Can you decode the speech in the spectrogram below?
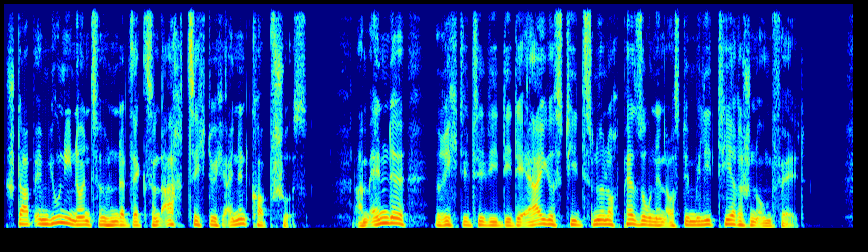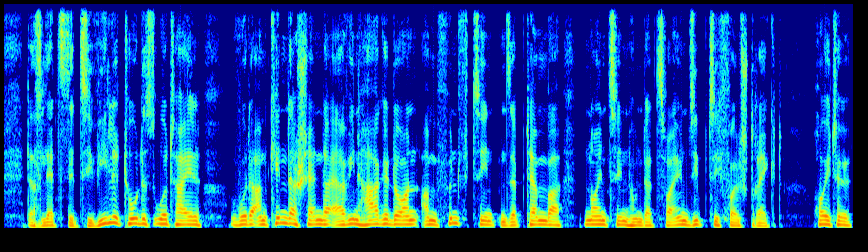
starb im Juni 1986 durch einen Kopfschuss. Am Ende richtete die DDR-Justiz nur noch Personen aus dem militärischen Umfeld. Das letzte zivile Todesurteil wurde am Kinderschänder Erwin Hagedorn am 15. September 1972 vollstreckt, heute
